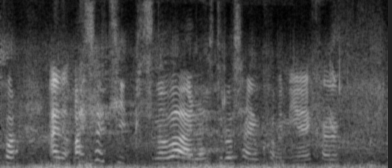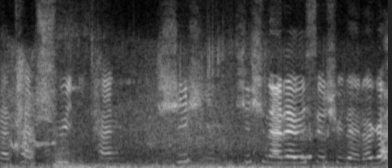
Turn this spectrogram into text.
სხვა. ანუ ასეთი გრძნობა არასდროს არ მქონია ეხლა რა თან შვიდი თან შიში შიშნარევის შვიდა როგორ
